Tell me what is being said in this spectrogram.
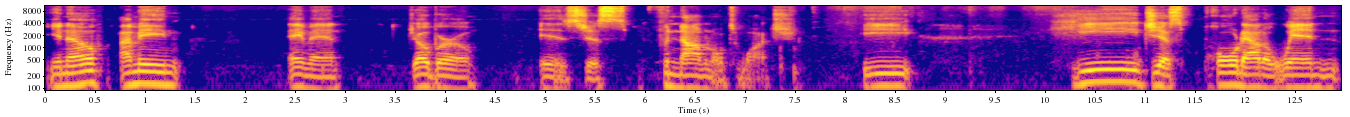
you know, I mean, hey man, Joe Burrow is just phenomenal to watch. He he just pulled out a win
